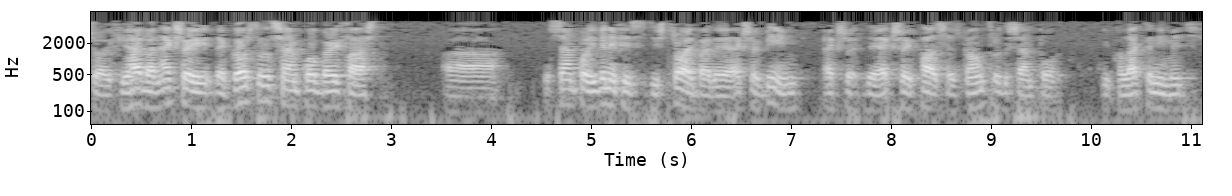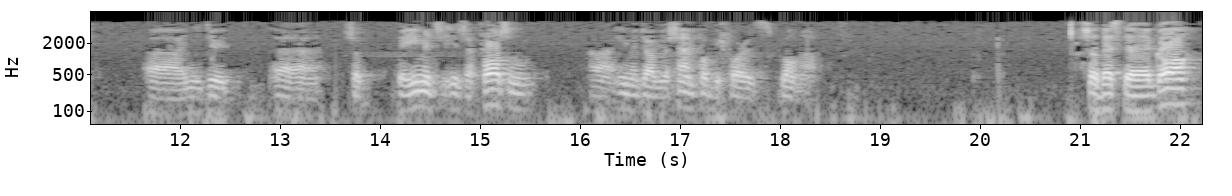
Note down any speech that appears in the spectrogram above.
So if you have an X-ray that goes to the sample very fast, uh, the sample, even if it's destroyed by the X-ray beam, X-ray, the X-ray pulse has gone through the sample. You collect an image, uh, and you do it. Uh, so the image is a frozen uh, image of your sample before it's blown up. So that's the goal.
